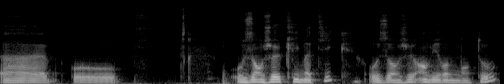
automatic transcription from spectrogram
euh, aux, enjeux climatiques, aux enjeux environnementaux.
